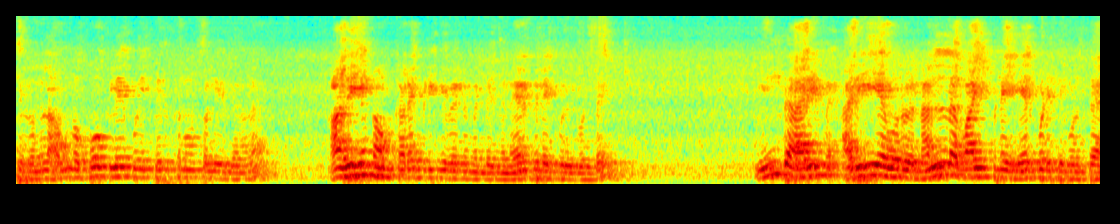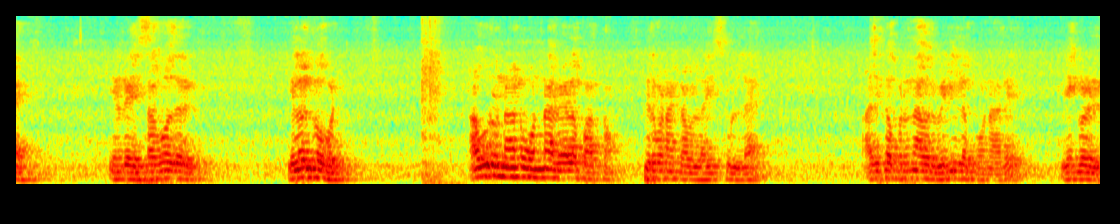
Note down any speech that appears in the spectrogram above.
செல்வங்களை அவங்க போக்கிலே போய் திருத்தணும்னு சொல்லியிருக்கனால அதையும் நாம் கடைபிடிக்க வேண்டும் என்று இந்த நேரத்திலே கூறிக்கொண்டு இந்த அறிமை அரிய ஒரு நல்ல வாய்ப்பினை ஏற்படுத்தி கொடுத்த என்னுடைய சகோதரர் இளங்கோவன். அவரும் நானும் ஒன்றா வேலை பார்த்தோம். திருவண்ணாக்காவல் ஹைஸ்கூலில் அதுக்கப்புறம் தான் அவர் வெளியில் போனார். எங்களுடைய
